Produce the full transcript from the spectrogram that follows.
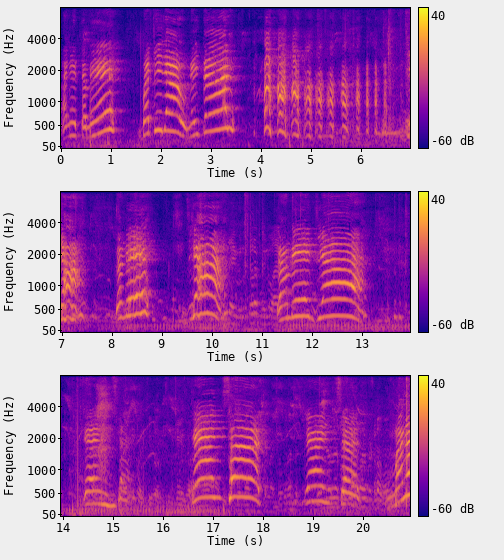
અને તમે બચી જાઓ, નહીતર જ્યાં તમે જ્યાં તમે જ્યાં. કેન્સર કેન્સર કેન્સર મને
